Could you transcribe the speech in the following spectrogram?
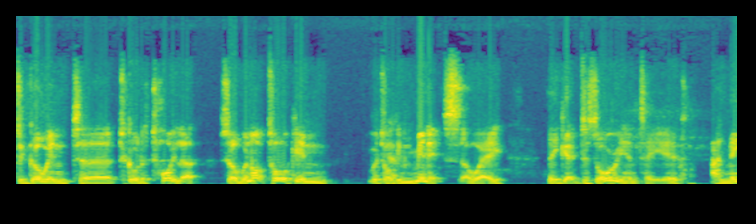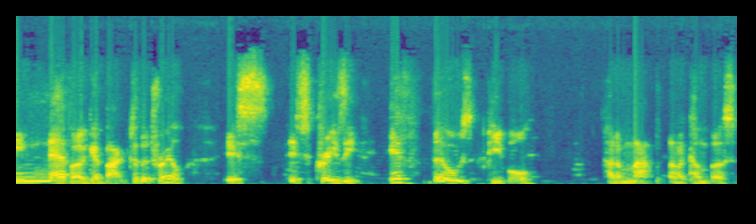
to go into to go to toilet. So we're not talking we're talking minutes away. They get disorientated and they never get back to the trail. It's it's crazy. If those people had a map and a compass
